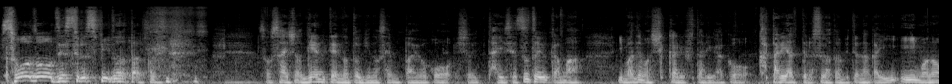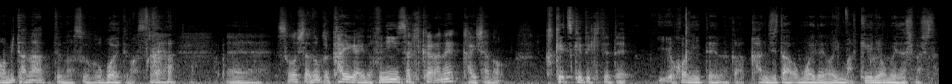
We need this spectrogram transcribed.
想像を絶するスピードだったんです。そう最初の原点の時の先輩をこう一緒に大切というかまあ今でもしっかり2人がこう語り合ってる姿を見てなんかいいいいものを見たなっていうのはすごく覚えてますね、えー、その人はどっか海外の赴任先からね会社の駆けつけてきてて横にいてなんか感じた思い出を今急に思い出しました。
